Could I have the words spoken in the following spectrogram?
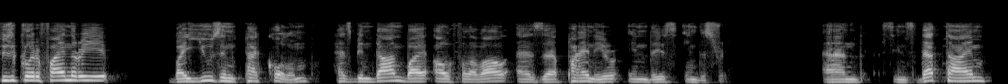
Physical refinery by using packed column has been done by Alfa Laval as a pioneer in this industry. And since that time,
